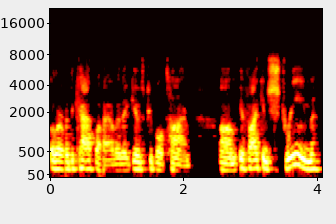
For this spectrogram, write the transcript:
alert the cath lab, and it gives people time. Um, if I can stream,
